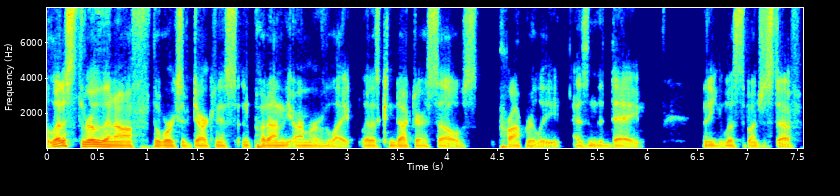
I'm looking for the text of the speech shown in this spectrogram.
Let us throw then off the works of darkness and put on the armor of light. Let us conduct ourselves properly as in the day. Then he lists a bunch of stuff.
